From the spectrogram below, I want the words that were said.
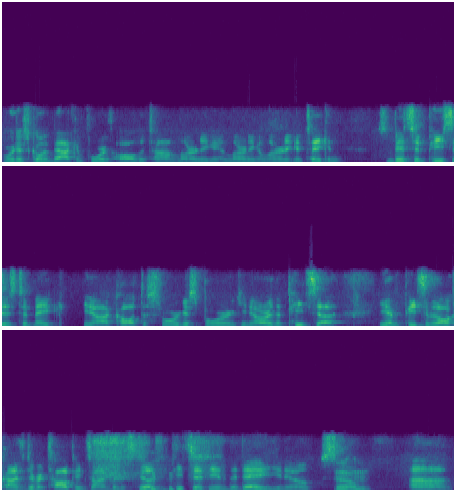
we're just going back and forth all the time, learning and learning and learning and taking bits and pieces to make, you know, I call it the smorgasbord, you know, or the pizza you have pizza with all kinds of different toppings on it, but it's still pizza at the end of the day, you know. So, mm-hmm. um,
